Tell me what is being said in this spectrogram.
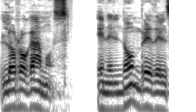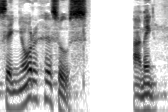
Lo rogamos en el nombre del Señor Jesús. Amén.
